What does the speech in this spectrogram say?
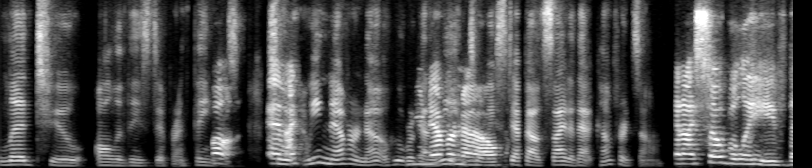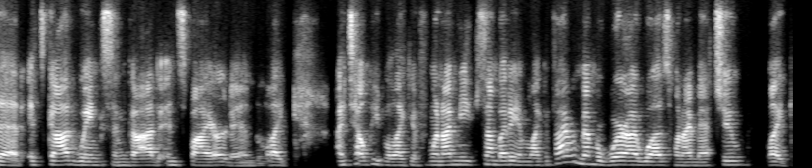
led to all of these different things. Well, so I, we never know who we're going to meet know. until we step outside of that comfort zone. And I so believe that it's God winks and God inspired. And like I tell people, like if when I meet somebody, I'm like, if I remember where I was when I met you, like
